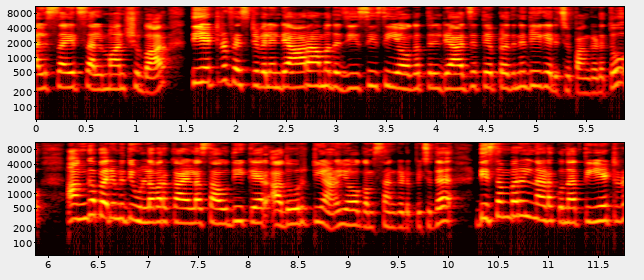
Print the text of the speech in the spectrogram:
Al Sayed Salman Shubar theatre ഫെസ്റ്റിവലിന്റെ ആറാമത് ജി സി സി യോഗത്തിൽ രാജ്യത്തെ പ്രതിനിധീകരിച്ച് പങ്കെടുത്തു. അംഗപരിമിതി ഉള്ളവർക്കായുള്ള സൗദി കെയർ അതോറിറ്റിയാണ് യോഗം സംഘടിപ്പിച്ചത്. ഡിസംബറിൽ നടക്കുന്ന തിയേറ്റർ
